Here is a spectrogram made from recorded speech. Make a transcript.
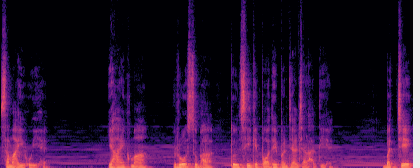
समाई हुई है। यहाँ एक माँ रोज सुबह तुलसी के पौधे पर जल चढ़ाती है। बच्चे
